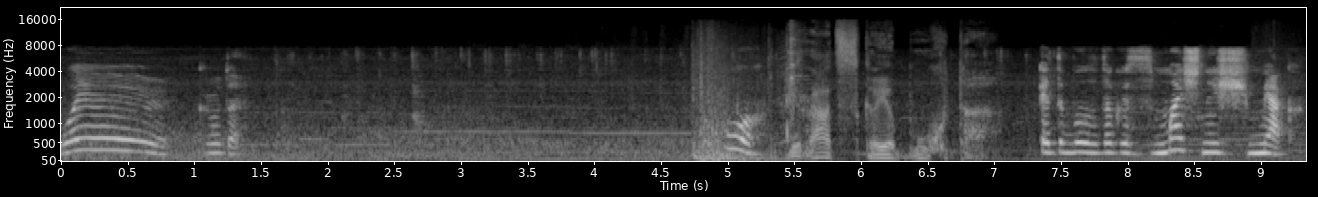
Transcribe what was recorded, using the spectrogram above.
Ой! Круто! Ох! Пиратская бухта. Это был такой смачный шмяк.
